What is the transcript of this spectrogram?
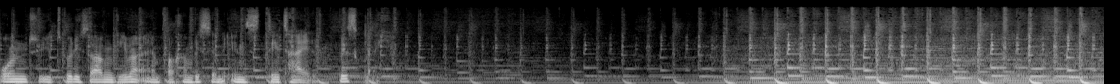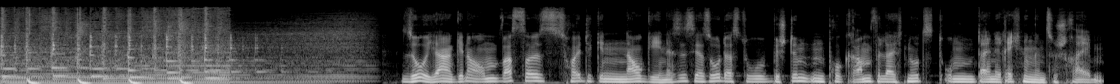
Und jetzt würde ich sagen, gehen wir einfach ein bisschen ins Detail. Bis gleich. So, ja, genau. Um was soll es heute genau gehen? Es ist ja so, dass du bestimmt ein Programm vielleicht nutzt, um deine Rechnungen zu schreiben.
